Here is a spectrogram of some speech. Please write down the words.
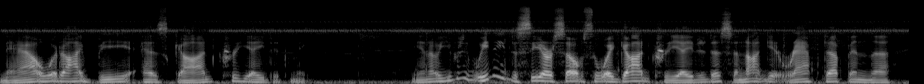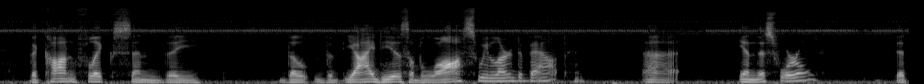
now would I be as God created me. You know, you, we need to see ourselves the way God created us and not get wrapped up in the, the conflicts and the, the, the, the ideas of loss we learned about uh, in this world. That,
